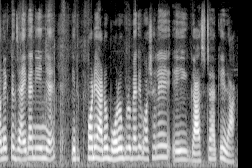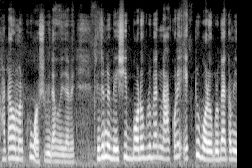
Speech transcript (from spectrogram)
অনেকটা জায়গা নিয়ে নেয়। এরপরে আরও বড় গ্রো ব্যাগে বসালে এই গাছটাকে রাখাটাও আমার খুব অসুবিধা হয়ে যাবে। সেজন্য বেশি বড় গ্রো ব্যাগ না করে একটু বড় গ্রো ব্যাগ আমি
